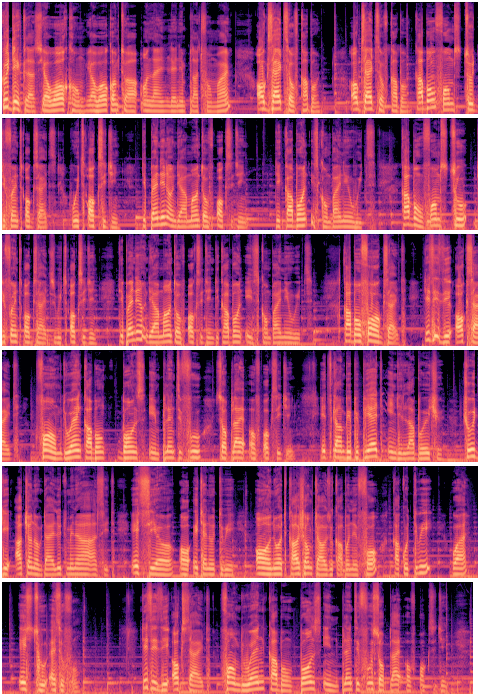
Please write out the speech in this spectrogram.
Good day, class. You're welcome. You're welcome to our online learning platform, right? Oxides of carbon. Oxides of carbon. Carbon forms two different oxides with oxygen. Depending on the amount of oxygen the carbon is combining with. Carbon forms two different oxides with oxygen. Depending on the amount of oxygen the carbon is combining with. Carbon 4 oxide. This is the oxide formed when carbon burns in plentiful supply of oxygen. It can be prepared in the laboratory through the action of dilute mineral acid HCl or HNO3 on what calcium trioxocarbonate 4 CaCO3 y H2SO4. This is the oxide formed when carbon burns in plentiful supply of oxygen.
